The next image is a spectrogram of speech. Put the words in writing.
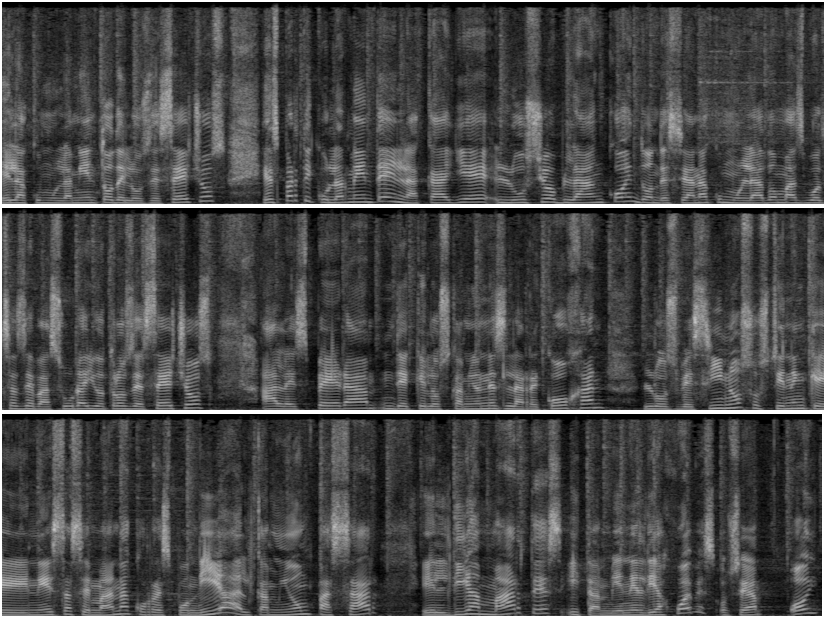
el acumulamiento de los desechos. Es particularmente en la calle Lucio Blanco, en donde se han acumulado más bolsas de basura y otros desechos a la espera de que los camiones la recojan. Vecinos sostienen que en esta semana correspondía al camión pasar el día martes y también el día jueves, o sea, hoy,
